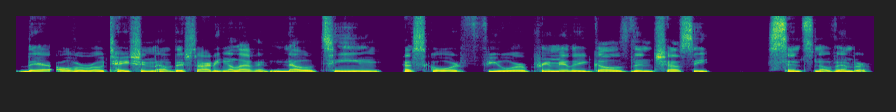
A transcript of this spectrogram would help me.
their over rotation of their starting 11. No team has scored fewer Premier League goals than Chelsea since November.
